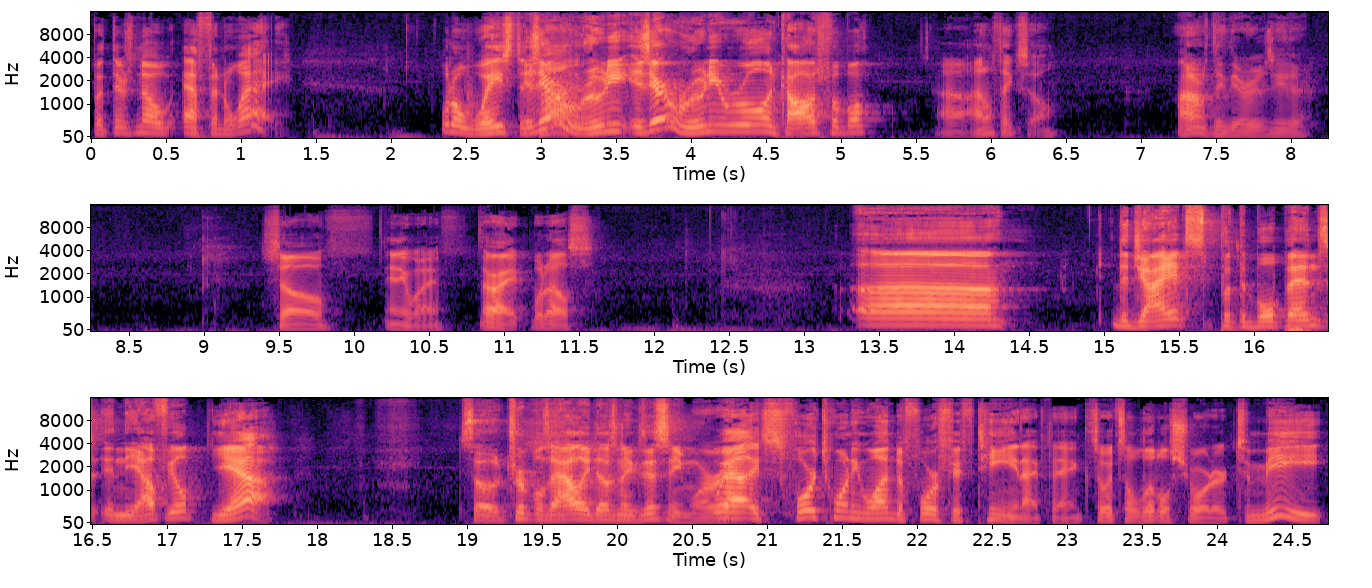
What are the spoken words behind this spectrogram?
but there's no effing way. What a waste of Is there a Rooney? Is there a Rooney rule in college football? Uh, I don't think so. I don't think there is either. So, anyway. All right, what else? Uh, the Giants put the bullpens in the outfield, Yeah. so Triples Alley doesn't exist anymore. Right? Well, it's 421 to 415, I think. So it's a little shorter. To me,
